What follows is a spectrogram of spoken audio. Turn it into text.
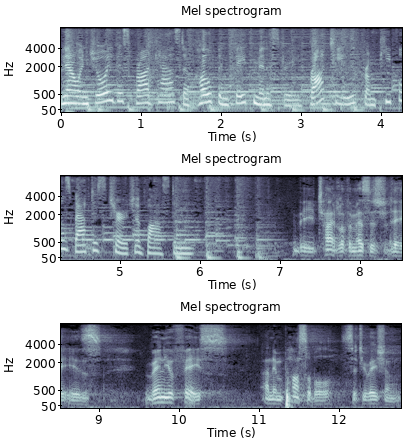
Now enjoy this broadcast of Hope and Faith Ministry, brought to you from People's Baptist Church of Boston. The title of the message today is When You Face an Impossible Situation.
